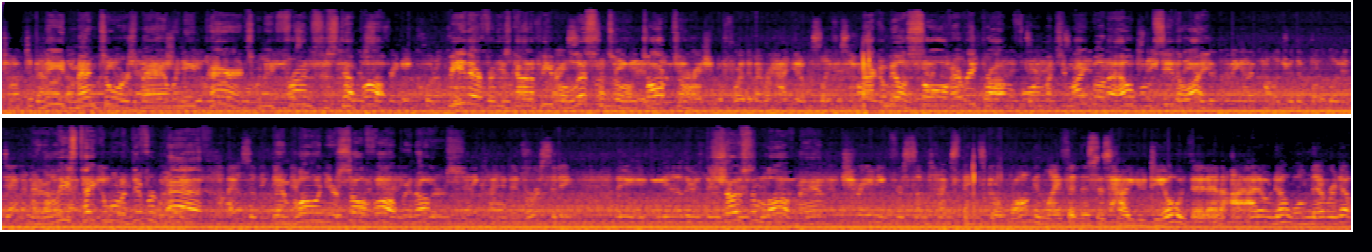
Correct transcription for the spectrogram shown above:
About need mentors, man. We need parents. We need friends to step up. suffering a quote-unquote Be there for these kind of people. Listen to them. Talk to them. before they've ever had. You know, 'cause life is hard. Not gonna be able to solve every problem for them, but you might be able to help them see the light. They're coming out of college with a boatload of debt, and, a And lot at least take them on a different path I also think than blowing yourself up to in others. with Any kind of uh, You know, there, there's, Show some love, man. Training for sometimes things go wrong in life, and this is how you deal with it. And I, I don't know. We'll never know.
